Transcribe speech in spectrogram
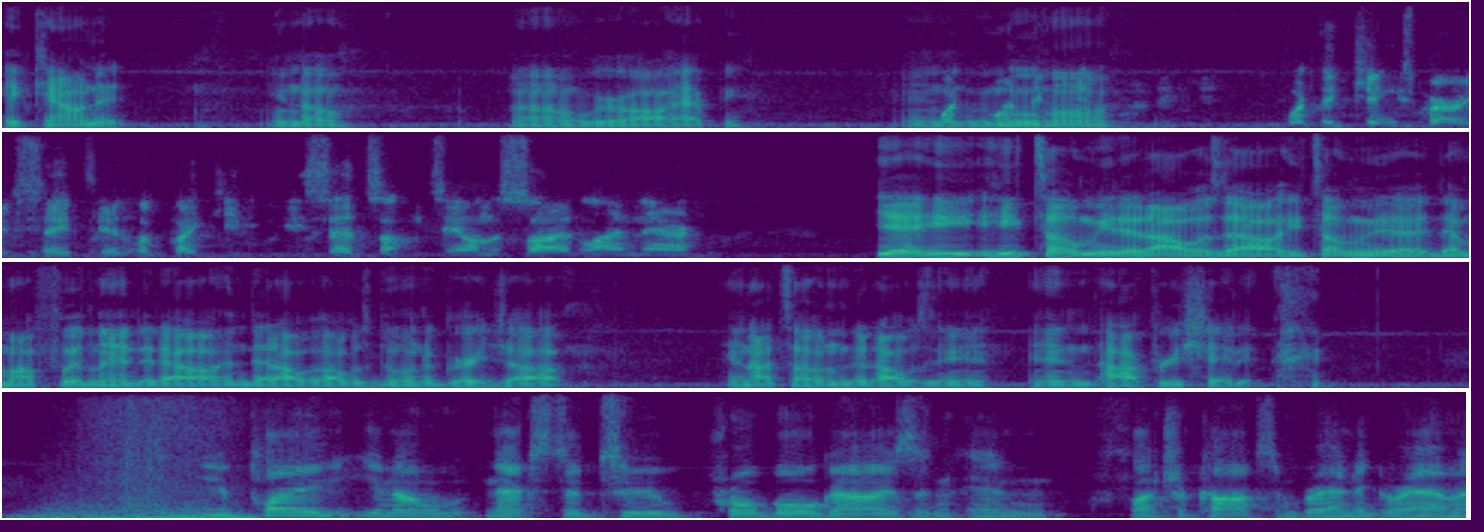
it counted. You know, uh, we were all happy, and we move on. What did Kingsbury say to you? It looked like he, he said something to you on the sideline there. Yeah, he, he told me that I was out. He told me that, that my foot landed out and that I, was- I was doing a great job. And I told him that I was in, and I appreciate it. You play, you know, next to two Pro Bowl guys and, in Fletcher Cox and Brandon Graham,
